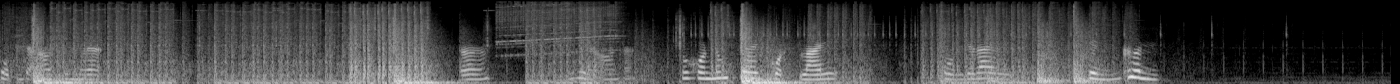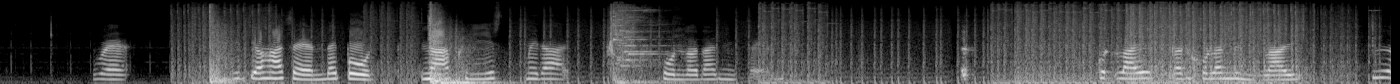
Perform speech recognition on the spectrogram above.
ผมจะเอาจริงแหละเออเดี๋ยวออนทุกคนต้องช่วยกดไลค์ ผมจะได้ เก่งขึ้นแวะยิดเดียวห้าแสนได้โปรดนะพีสไม่ได้ คนเราได้หนึ่งแสนกดไลค์กันคนละหนึ่งไลค์เพื่อ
